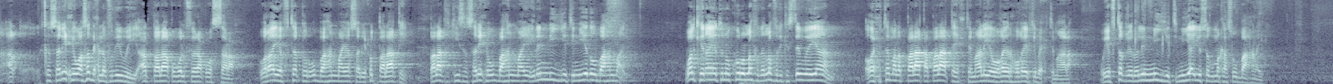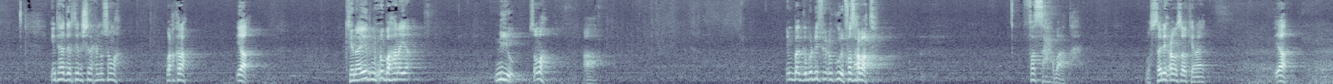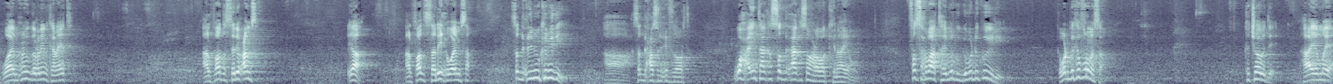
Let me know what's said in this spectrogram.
ka sariixi waa saddex lafdi weeye alطalaaqu wاlfiraaq wالsara walaa yaftaqiru u baahan maayo sariixu طalaaqi طalaqa kiisa sariixi u baahan maayo ila niyati niyada u baahan maayo wاlkinaayatuna kulu lafdin lafdi kasta weeyaan oo ixtamala alaaqa alaaqi ixtimaaliya wagayrahu gayrkiiba ixtimaala wayaftaqiru liniyati niye ayuu isagu markaas u baahanaya intaa darteena sharxinu soo ma wax kala ya kinaayadu muxuu baahanaya niyo soo ma in baa gabadhiis wuxuu ku yiri fasax baa tahay fasax baa tahay ma sariix soo kinaaya ya waayo muxuu ku garanin kinaayata alfaada sariix waa imsa. Ya alfaada sariix waa imsa. Saddexdii muu ka mid ihi saddexaasun xifda horta. Waxa intaa ka saddexdaa ka soo hara waa kinaaya un fasax baa tahay markuu gabadhi ku yidhi. Gabadh bay ka furmaysaa. Ka jawaaba de haya maya.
